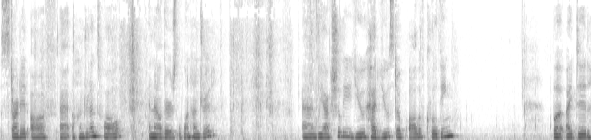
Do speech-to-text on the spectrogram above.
started off at 112 and now there's 100 and we actually you had used up all of clothing but I did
